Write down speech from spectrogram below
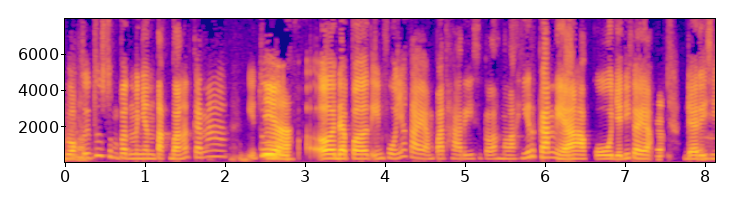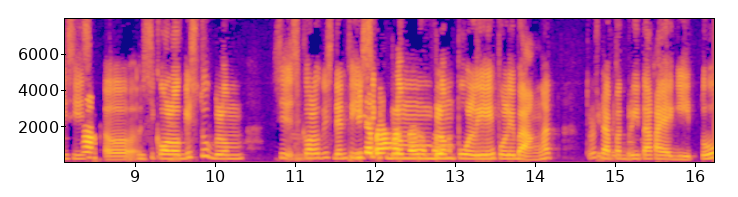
waktu itu sempat menyentak banget karena itu Iya. eh, dapat infonya kayak empat hari setelah melahirkan ya aku. Jadi kayak dari sisi eh, psikologis tuh belum si- psikologis dan Iya, fisik banget, belum banget, belum pulih pulih banget. Terus dapat berita kayak gitu.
